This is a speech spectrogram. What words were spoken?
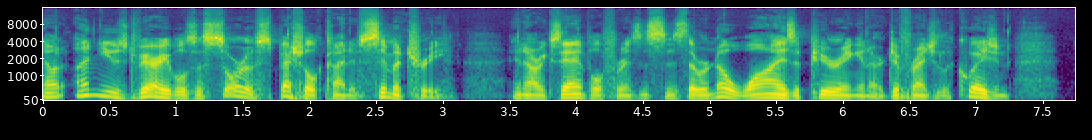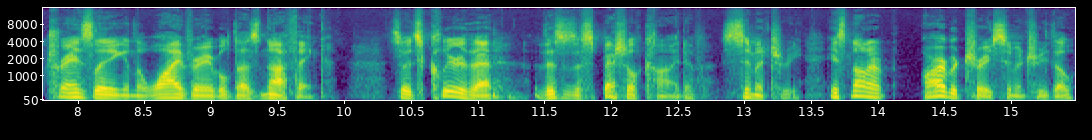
Now, an unused variable is a sort of special kind of symmetry in our example, for instance, since there were no y's appearing in our differential equation, translating in the y variable does nothing. So it's clear that this is a special kind of symmetry. It's not an arbitrary symmetry, though.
